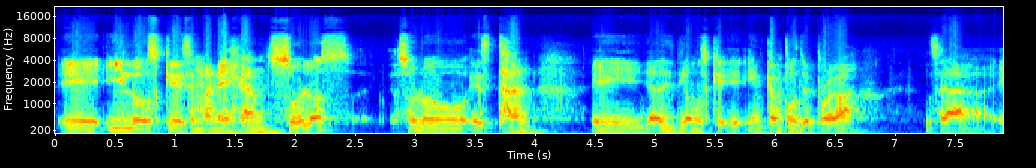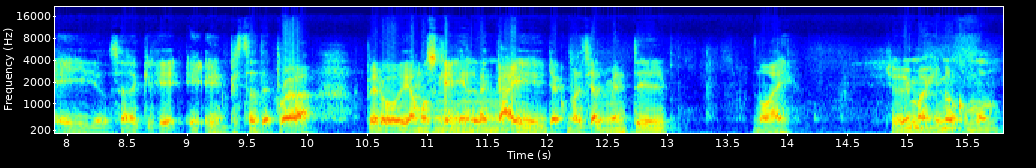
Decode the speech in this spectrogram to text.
Eh, y los que se manejan solos, solo están, ya digamos que en campos de prueba, o sea, o sea que, en pistas de prueba, pero digamos que en la Mm. calle ya comercialmente no hay. Yo me imagino como, o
